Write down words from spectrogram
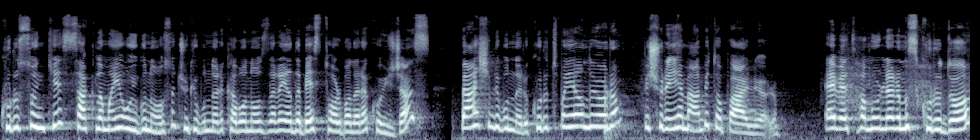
Kurusun ki saklamaya uygun olsun. Çünkü bunları kavanozlara ya da bez torbalara koyacağız. Ben şimdi bunları kurutmaya alıyorum ve şurayı hemen bir toparlıyorum. Evet hamurlarımız kurudu.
